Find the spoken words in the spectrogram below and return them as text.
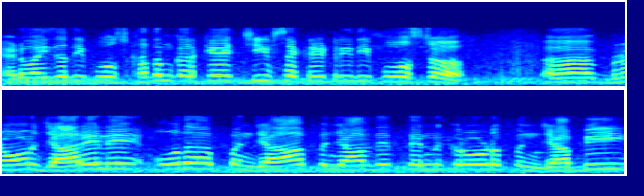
ਐਡਵਾਈਜ਼ਰ ਦੀ ਪੋਸਟ ਖਤਮ ਕਰਕੇ ਚੀਫ ਸੈਕਟਰੀ ਦੀ ਪੋਸਟ ਬਣਾਉਣ ਜਾ ਰਹੇ ਨੇ। ਉਹਦਾ ਪੰਜਾਬ ਪੰਜਾਬ ਦੇ 3 ਕਰੋੜ ਪੰਜਾਬੀ,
